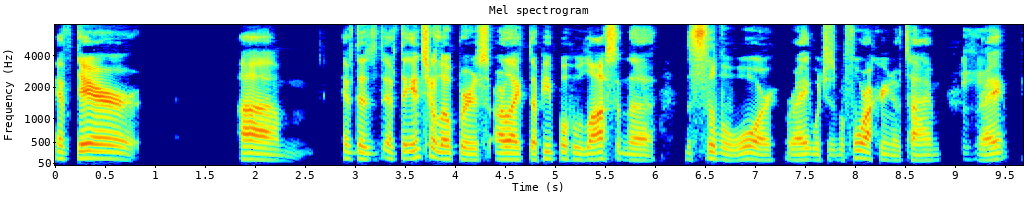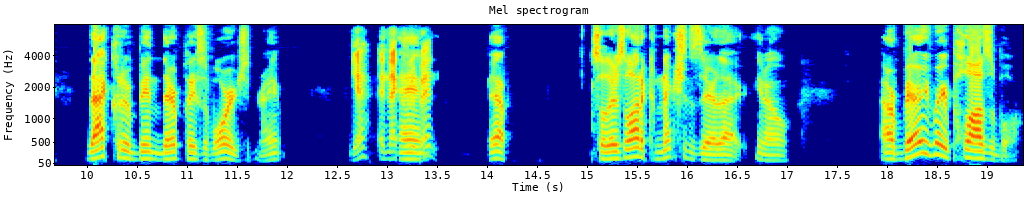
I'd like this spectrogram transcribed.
if they're um if the if the interlopers are like the people who lost in the the Civil War, right, which is before Ocarina of Time, hmm right, that could have been their place of origin, right? Yeah, and that could have And been. so there's a lot of connections there that you know are very very plausible.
